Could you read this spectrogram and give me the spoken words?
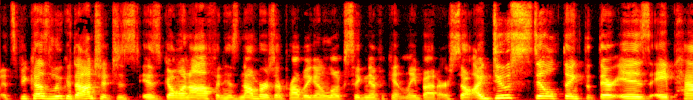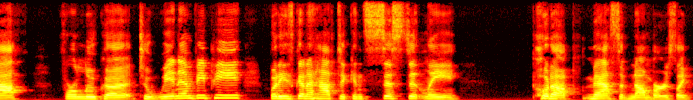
It's because Luka Doncic is is going off, and his numbers are probably going to look significantly better. So I do still think that there is a path for Luka to win MVP, but he's going to have to consistently put up massive numbers, like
